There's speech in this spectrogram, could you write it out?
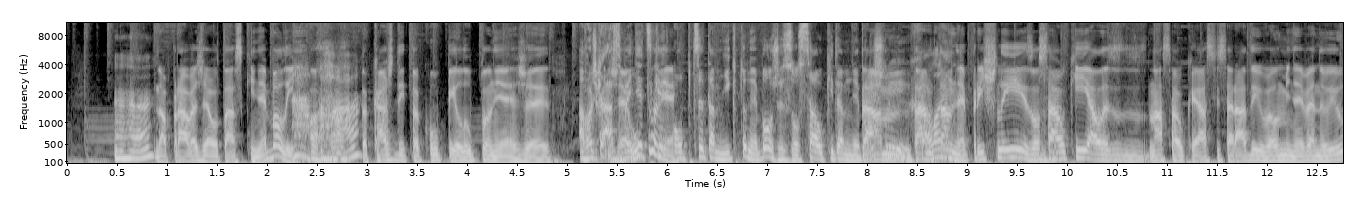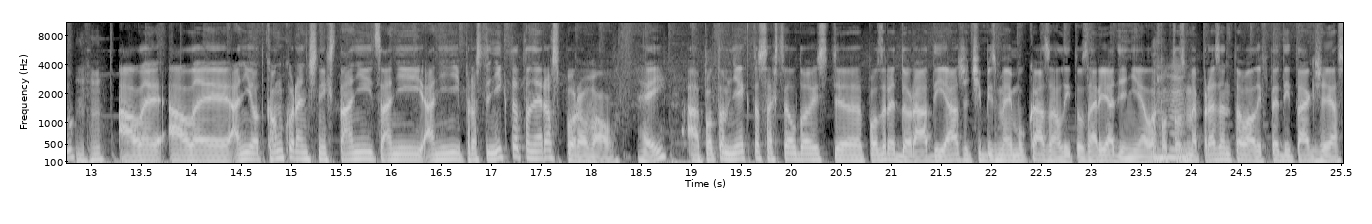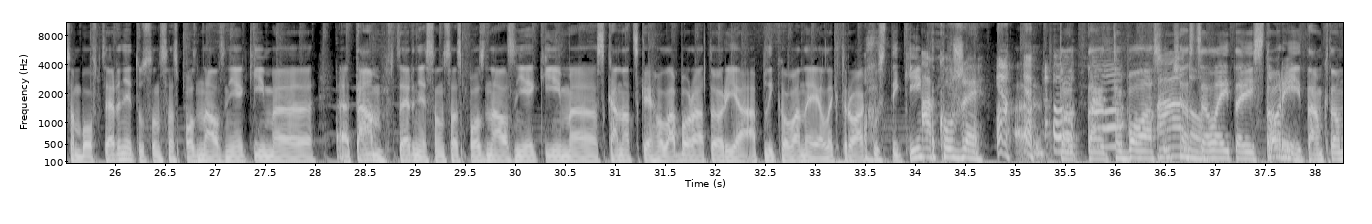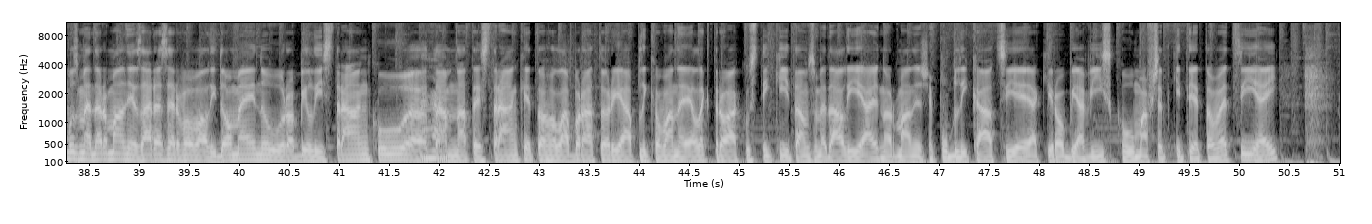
Aha. No práve, že otázky neboli. Aha. To každý to kúpil úplne, že... A počkaj, a z vedeckej úplne. obce tam nikto nebol? Že zosávky tam neprišli? Tam, tam, tam neprišli z osávky, ale z- na sávke asi sa rádiu veľmi nevenujú. Ale, ale ani od konkurenčných staníc, ani, ani proste nikto to nerozporoval. Hej? A potom niekto sa chcel dojsť e, pozrieť do rádia, že či by sme im ukázali to zariadenie, lebo to sme prezentovali vtedy tak, že ja som bol v Cerne, tu som sa spoznal s niekým, e, e, tam v Cerne som sa spoznal s niekým e, z kanadského laboratória aplikovanej elektroakustiky Akože. to, to, to bola súčasť Áno. celej tej story. Tam k tomu sme normálne zarezervovali doménu, urobili stránku, Aha. tam na tej stránke toho laboratória aplikovanej elektroakustiky, tam sme dali aj normálne, že publikácie, aký robia výskum a všetky tieto veci, hej.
